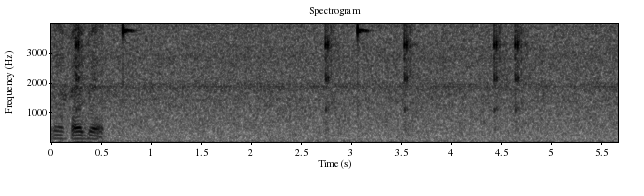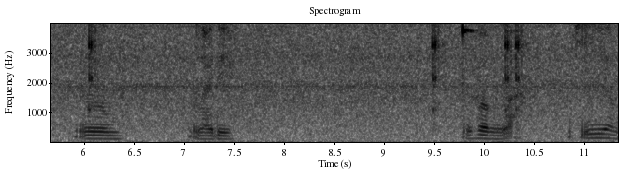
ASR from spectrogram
เนี่ยเฟเบตอืมอะไรดีเพิ่มดีกว่าเยี่ยม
